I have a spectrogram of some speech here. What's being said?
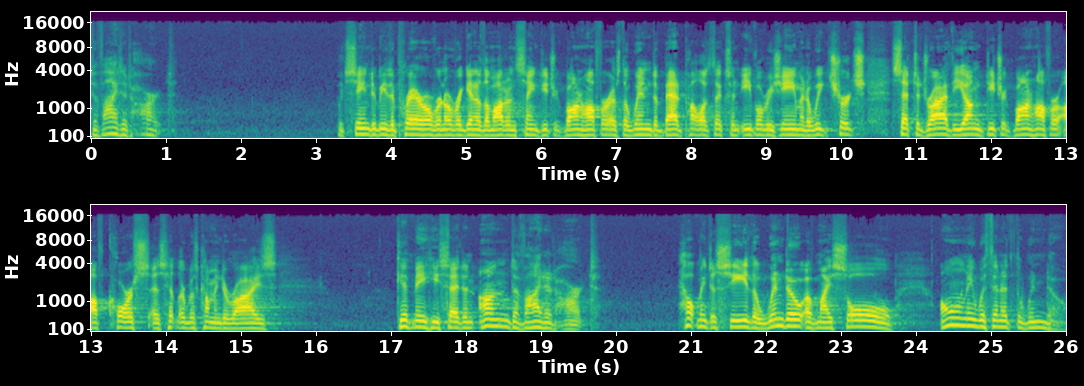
undivided heart which seemed to be the prayer over and over again of the modern St. Dietrich Bonhoeffer as the wind of bad politics and evil regime and a weak church set to drive the young Dietrich Bonhoeffer off course as Hitler was coming to rise. Give me, he said, an undivided heart. Help me to see the window of my soul, only within it the window,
